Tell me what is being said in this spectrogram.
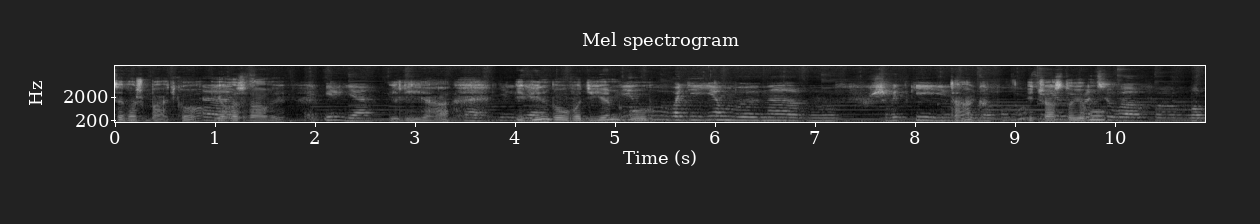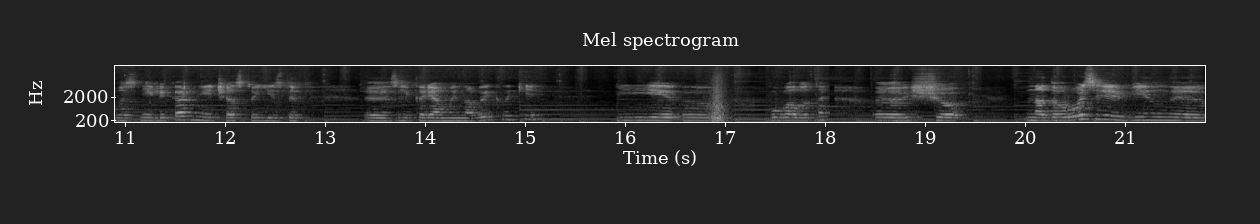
Це ваш батько, Так. його звали Ілля. Ілля. Так, І він був водієм Він у був водієм на швидкій Так. допомозі. І часто йому- працював в обласній лікарні і часто їздив е, з лікарями на виклики. І е, бувало так, е, що на дорозі він е,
